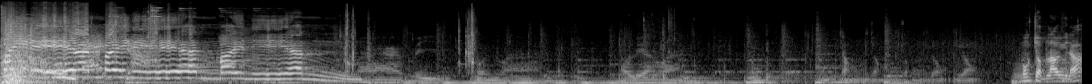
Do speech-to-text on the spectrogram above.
ไม่เนียนไม่เนียนไม่เนียนมาสี่คนมาเอาเรื่องมา ย่องวงจบเราอยู่แล้ว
